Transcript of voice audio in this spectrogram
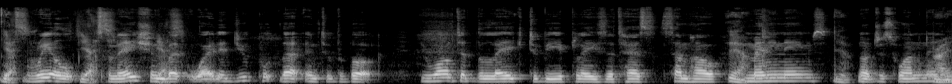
Yes. real Yes. explanation. Yes. But why did you put that into the book? You wanted the lake to be a place that has somehow Yeah. many names, Yeah. not just one name. right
